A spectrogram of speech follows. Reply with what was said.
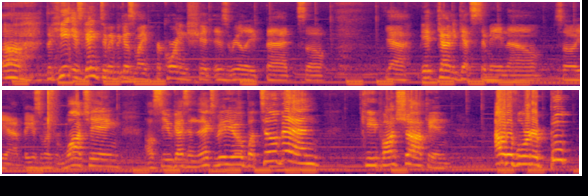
Uh, the heat is getting to me because my recording shit is really bad, so yeah, it kind of gets to me now. So yeah, thank you so much for watching. I'll see you guys in the next video. But till then, keep on shocking. Out of order. Boop.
